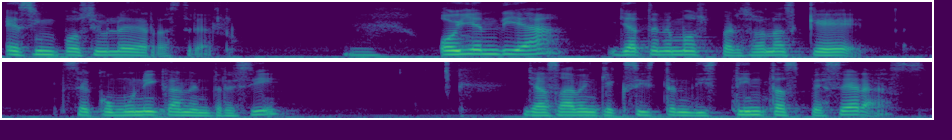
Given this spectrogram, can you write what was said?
Es imposible de rastrearlo. Mm. Hoy en día ya tenemos personas que se comunican entre sí, ya saben que existen distintas peceras,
